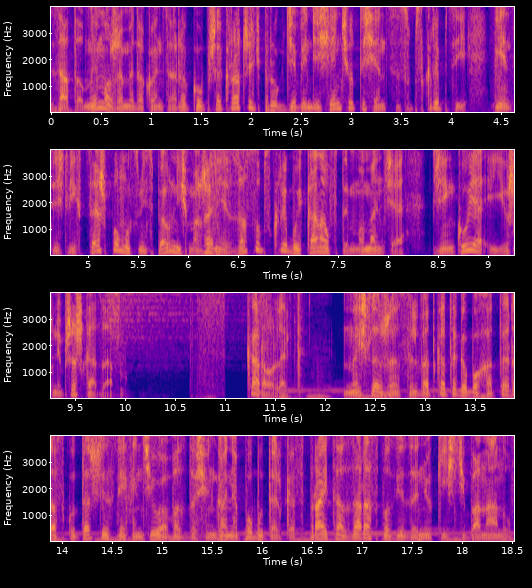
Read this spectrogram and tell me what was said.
Za to my możemy do końca roku przekroczyć próg 90 tysięcy subskrypcji, więc jeśli chcesz pomóc mi spełnić marzenie, zasubskrybuj kanał w tym momencie. Dziękuję i już nie przeszkadzam. Karolek. Myślę, że sylwetka tego bohatera skutecznie zniechęciła Was do sięgania po butelkę Sprite'a zaraz po zjedzeniu kiści bananów.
